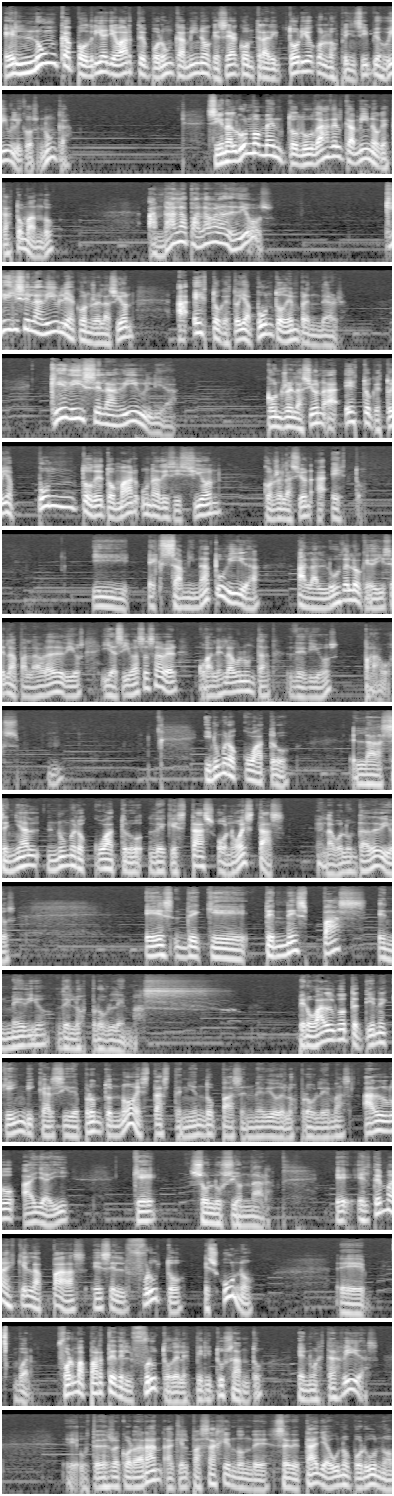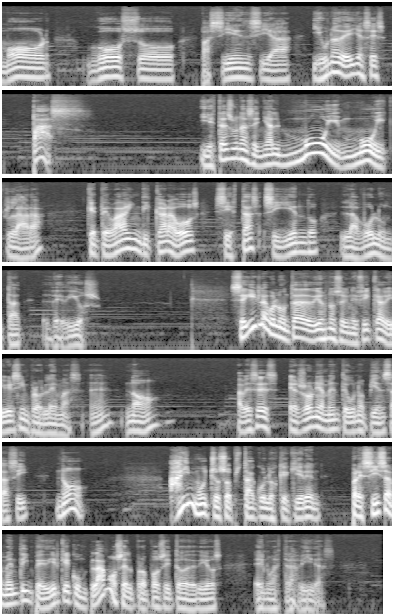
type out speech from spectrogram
Él nunca podría llevarte por un camino que sea contradictorio con los principios bíblicos, nunca. Si en algún momento dudas del camino que estás tomando, anda a la palabra de Dios. ¿Qué dice la Biblia con relación a esto que estoy a punto de emprender? ¿Qué dice la Biblia con relación a esto que estoy a punto de tomar una decisión con relación a esto? Y examina tu vida a la luz de lo que dice la palabra de Dios y así vas a saber cuál es la voluntad de Dios para vos. ¿Mm? Y número cuatro, la señal número cuatro de que estás o no estás en la voluntad de Dios es de que tenés paz en medio de los problemas pero algo te tiene que indicar si de pronto no estás teniendo paz en medio de los problemas, algo hay ahí que solucionar. Eh, el tema es que la paz es el fruto, es uno, eh, bueno, forma parte del fruto del Espíritu Santo en nuestras vidas. Eh, ustedes recordarán aquel pasaje en donde se detalla uno por uno amor, gozo, paciencia, y una de ellas es paz. Y esta es una señal muy, muy clara que te va a indicar a vos si estás siguiendo la voluntad de Dios. Seguir la voluntad de Dios no significa vivir sin problemas. ¿eh? No. A veces erróneamente uno piensa así. No. Hay muchos obstáculos que quieren precisamente impedir que cumplamos el propósito de Dios en nuestras vidas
